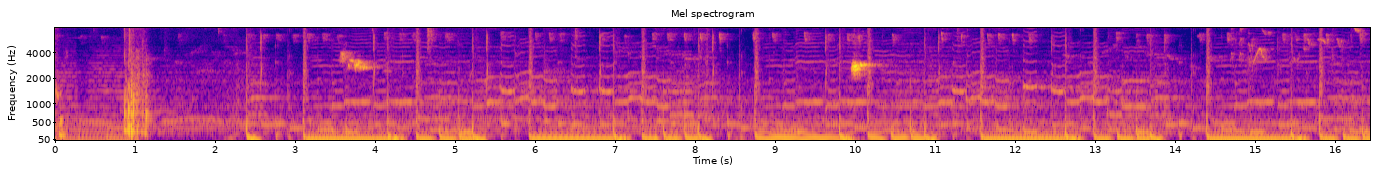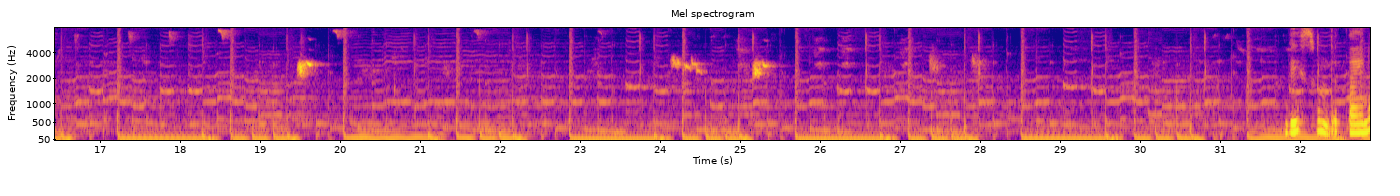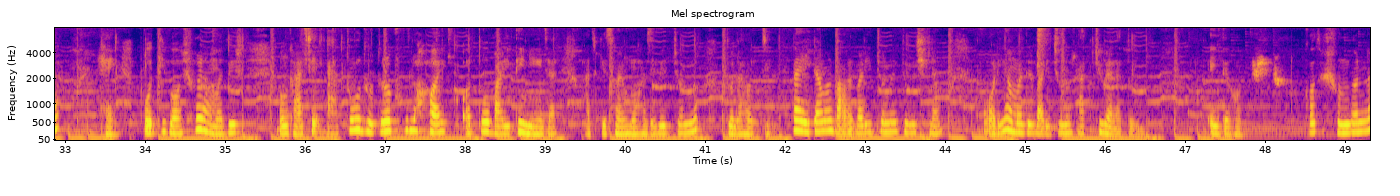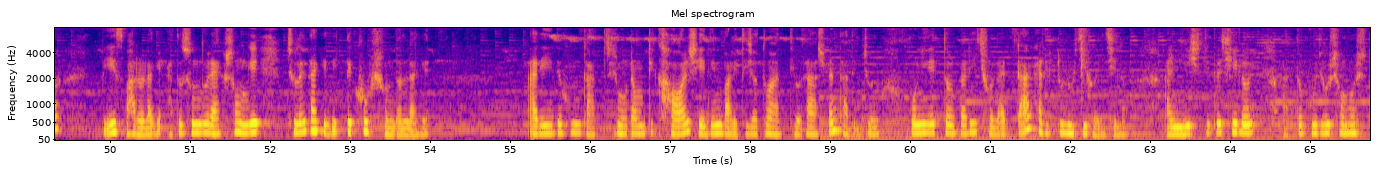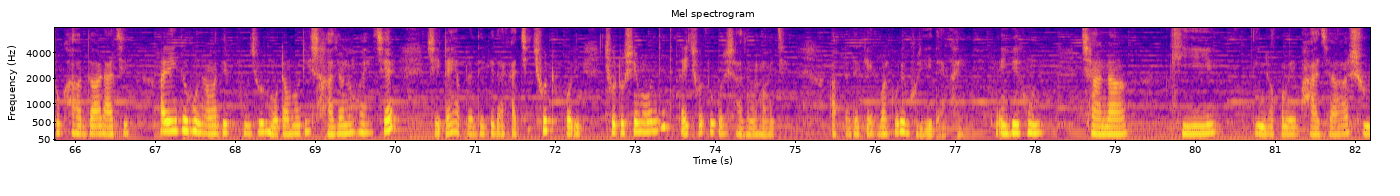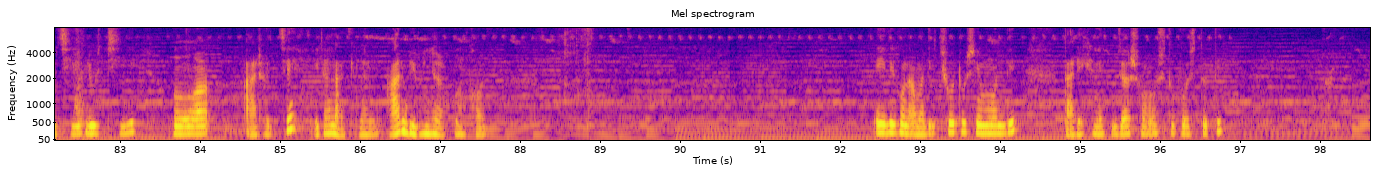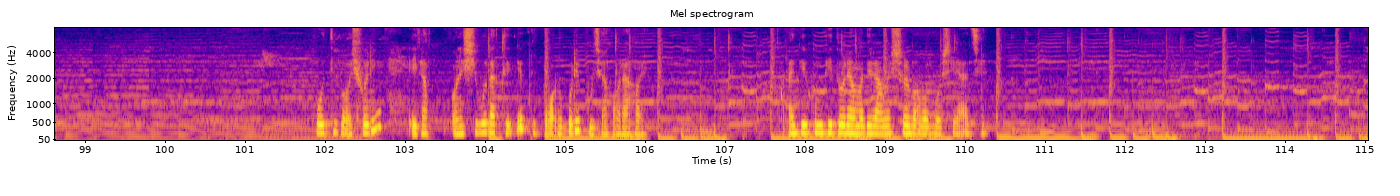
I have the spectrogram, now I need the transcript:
বেশ সুন্দর, তাই না? হ্যাঁ প্রতি বছর আমাদের গাছে এত ধুতর ফুল হয় কত বাড়িতে নিয়ে যায়। আজকে স্বয়ং মহাদেবের জন্য তোলা হচ্ছে। হ্যাঁ এটা আমার বাবার বাড়ির জন্যই তুলছিলাম। পরে আমাদের বাড়ির জন্য রাত্রিবেলা তুলি এই দেখুন কত সুন্দর না? বেশ ভালো লাগে। এত সুন্দর একসঙ্গে ঝুলে থাকে, দেখতে খুব সুন্দর লাগে। আর এই দেখুন, রাত্রির মোটামুটি খাওয়ার সেই দিন বাড়িতে যত আত্মীয়রা আসবেন তাদের জন্য পনিরের তরকারি, ছোলার ডাল আর একটু লুচি হয়েছিল। আর মিষ্টি তো ছিলই, আর তো পুজোর সমস্ত খাওয়া দাওয়ার আছে। আর এই দেখুন, আমাদের পুজোর মোটামুটি সাজানো হয়েছে, সেটাই আপনাদেরকে দেখাচ্ছি ছোট করে। ছোট শিব মন্দির, তাই ছোট করে সাজানো হয়েছে। আপনাদেরকে একবার করে ঘুরিয়ে দেখাই। এই দেখুন, ছানা, ক্ষীর, তিন রকমের ভাজা, সুজি, লুচি, মোয়া আর হচ্ছে এটা নারকেল নাড়ু আর বিভিন্ন রকম ফল। এই দেখুন আমাদের ছোট শিব মন্দির, তার এখানে পূজার সমস্ত প্রস্তুতি। প্রতি বছরই এটা মানে শিবরাত্রিতে খুব বড় করে পূজা করা হয়। আর দেখুন ভিতরে আমাদের রামেশ্বর বাবা বসে আছে।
